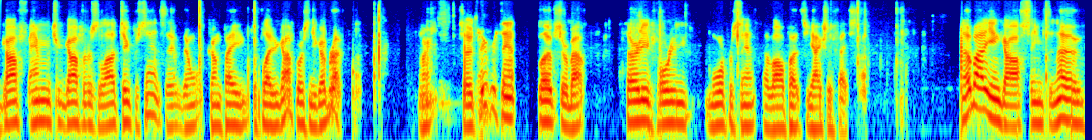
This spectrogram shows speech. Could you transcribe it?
golf amateur golfers a lot of 2%, they, they won't come pay to play your golf course and you go broke. All right. So 2% slopes are about 30, 40, more percent of all putts you actually face. nobody in golf seems to know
